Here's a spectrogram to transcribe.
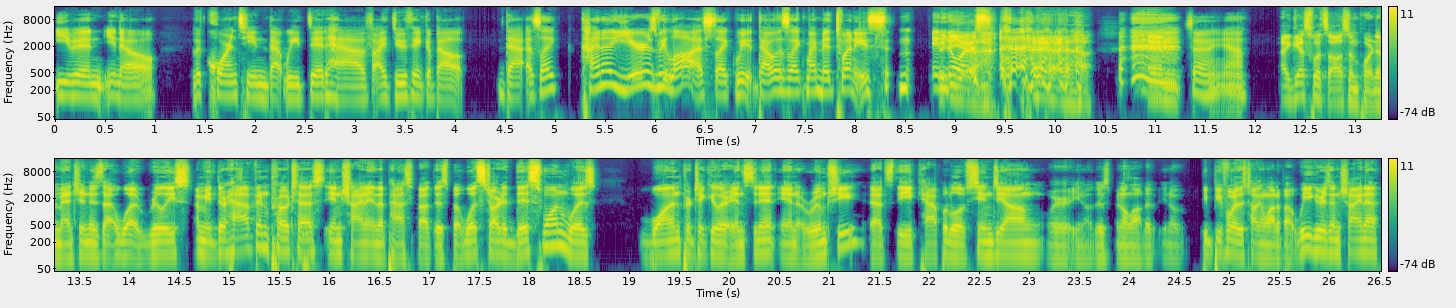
even, you know, the quarantine that we did have, I do think about that as like kind of years we lost. Like we that was like my mid 20s indoors. yeah, yeah. And- so, yeah. I guess what's also important to mention is that what really, I mean, there have been protests in China in the past about this, but what started this one was one particular incident in Urumqi. That's the capital of Xinjiang, where, you know, there's been a lot of, you know, be- before there's talking a lot about Uyghurs in China,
